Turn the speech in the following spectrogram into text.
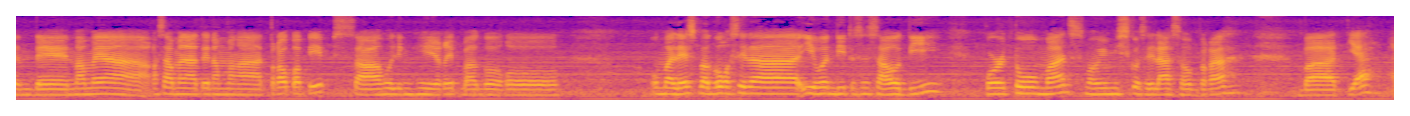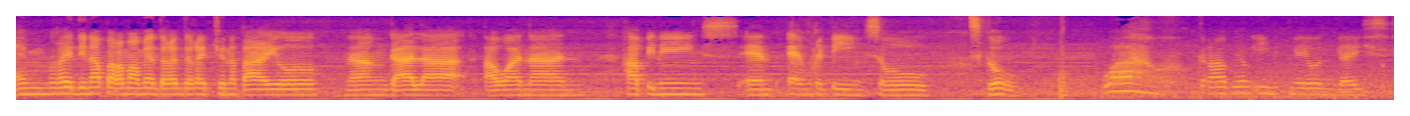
and then, mamaya kasama natin ang mga tropa pips sa huling hirit bago ko umalis. Bago ko sila iwan dito sa Saudi for 2 months. Mamimiss ko sila sobra. But yeah, I'm ready na para mamaya dire-diretso na tayo ng gala, tawanan, happenings, and everything. So, let's go! Wow! Grabe ang init ngayon, guys.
